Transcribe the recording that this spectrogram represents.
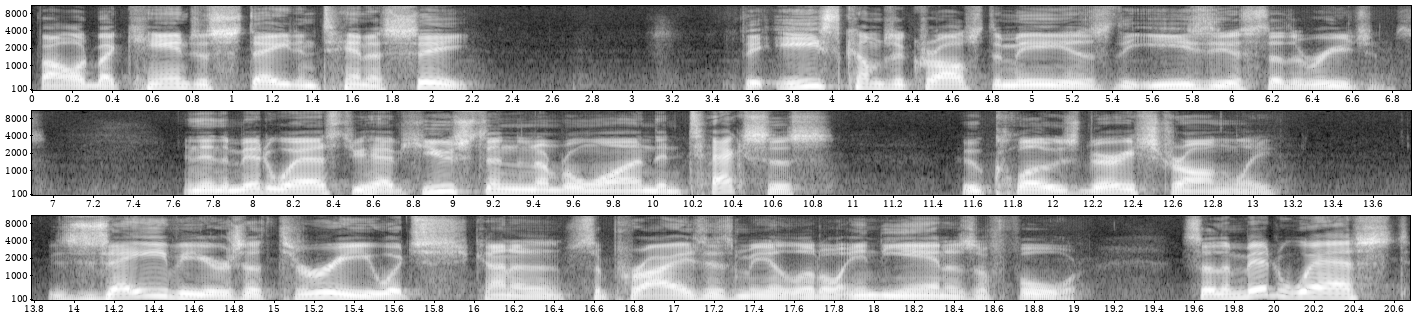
followed by Kansas State and Tennessee. The East comes across to me as the easiest of the regions. And then the Midwest, you have Houston, the number one, then Texas, who closed very strongly. Xavier's a three, which kind of surprises me a little. Indiana's a four. So the Midwest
